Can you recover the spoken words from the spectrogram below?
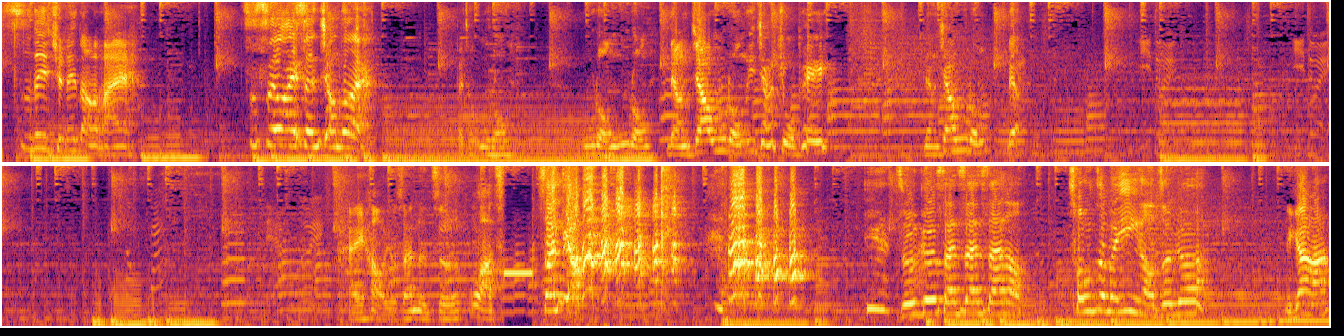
四类全雷打的牌，这是要挨三枪的。拜托乌龙，乌龙乌龙，两家乌龙，一家九胚，两家乌龙两。还好有三轮车，哇操，三条！泽哥三三三哦，冲这么硬哦，泽哥。你看啊，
